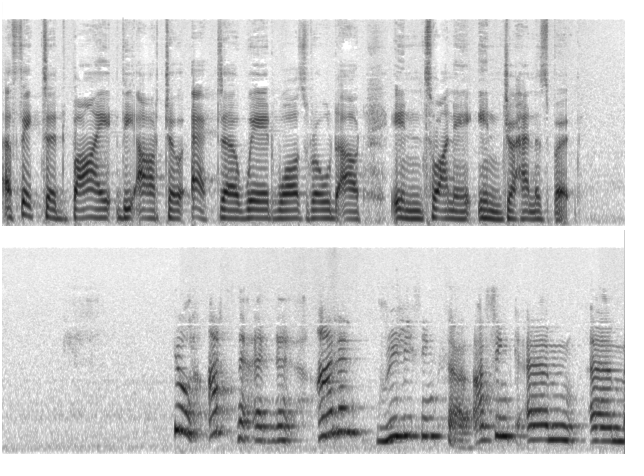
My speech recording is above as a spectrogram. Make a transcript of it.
affected by the AARTO Act, uh, where it was rolled out in Tshwane in Johannesburg? I, I don't really think so. I think um, um,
